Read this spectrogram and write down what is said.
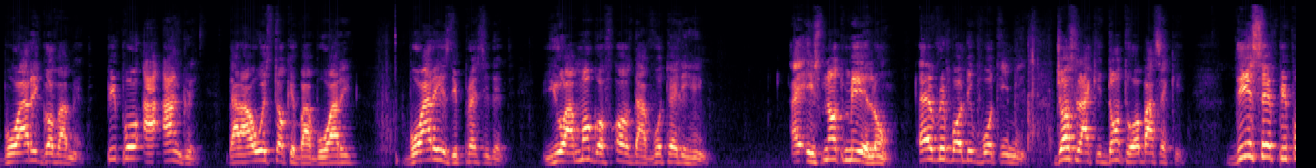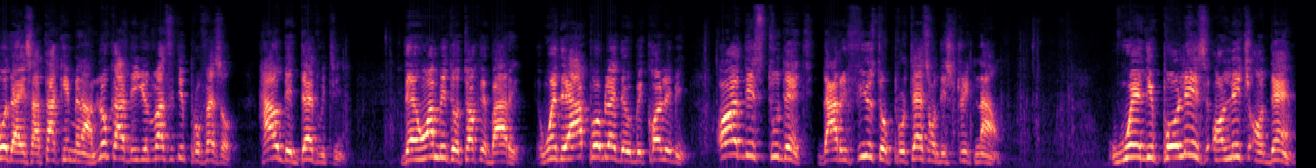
Buhari government. People are angry that I always talk about Buhari. Buhari is the president. You are among of us that voted him. It's not me alone. Everybody him in. Just like he done to Obaseki. These same people that is attacking me now. Look at the university professor. How they dealt with him. They want me to talk about it. When they have problem, they will be calling me. All these students that refuse to protest on the street now, when the police unleash on them,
